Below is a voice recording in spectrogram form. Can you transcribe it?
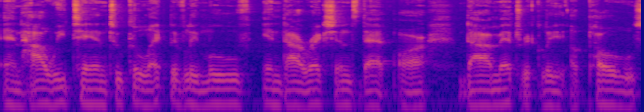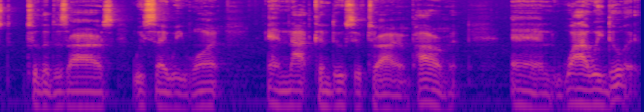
and how we tend to collectively move in directions that are diametrically opposed to the desires we say we want and not conducive to our empowerment and why we do it.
